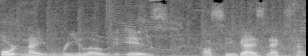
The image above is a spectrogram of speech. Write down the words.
Fortnite Reload is? I'll see you guys next time.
